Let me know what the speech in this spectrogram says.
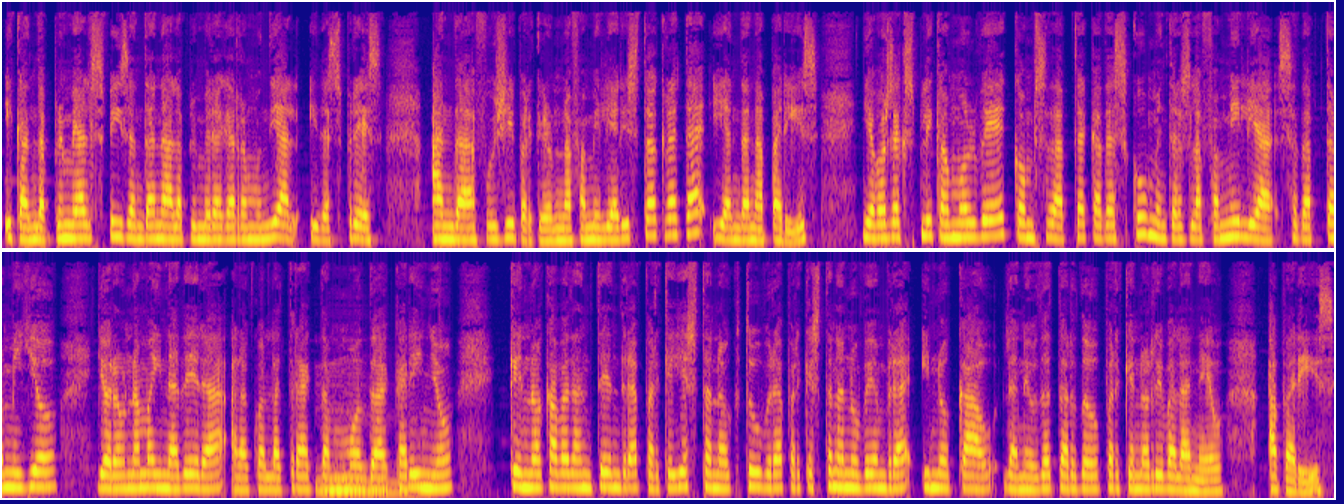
i que han de, primer els fills han d'anar a la Primera Guerra Mundial i després han de fugir perquè eren una família aristòcrata i han d'anar a París. Llavors explica molt bé com s'adapta cadascú mentre la família s'adapta millor hi haurà una mainadera a la qual la tracta amb molt de carinyo que no acaba d'entendre per què ella està en octubre, per què estan a novembre i no cau la neu de tardor, perquè no arriba la neu a París.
